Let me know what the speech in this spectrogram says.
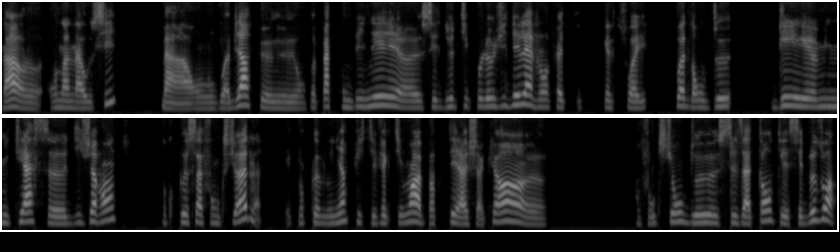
là, euh, on en a aussi, bah, on voit bien qu'on ne peut pas combiner ces deux typologies d'élèves, en fait, qu'elles soient, dans deux, des mini-classes différentes pour que ça fonctionne et pour que Mounir puisse effectivement apporter à chacun en fonction de ses attentes et ses besoins.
